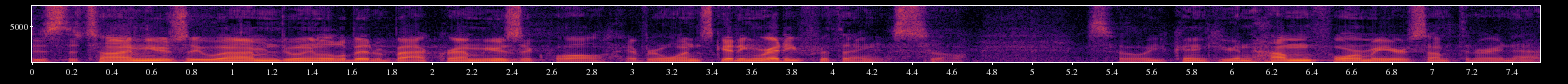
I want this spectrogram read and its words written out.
is the time usually when I'm doing a little bit of background music while everyone's getting ready for things. So, so you, can, you can hum for me or something right now.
